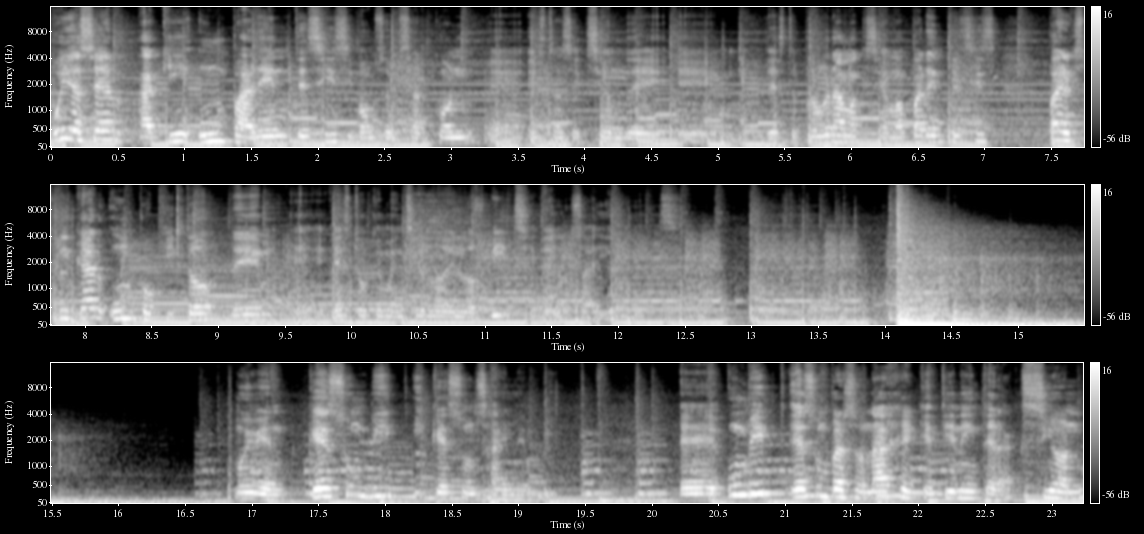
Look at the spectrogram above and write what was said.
Voy a hacer aquí un paréntesis y vamos a empezar con esta sección de, este programa que se llama paréntesis para explicar un poquito de esto que menciono de los beats y de los silent Muy bien, ¿qué es un beat y qué es un silent beat? Eh, un beat es un personaje que tiene interacción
